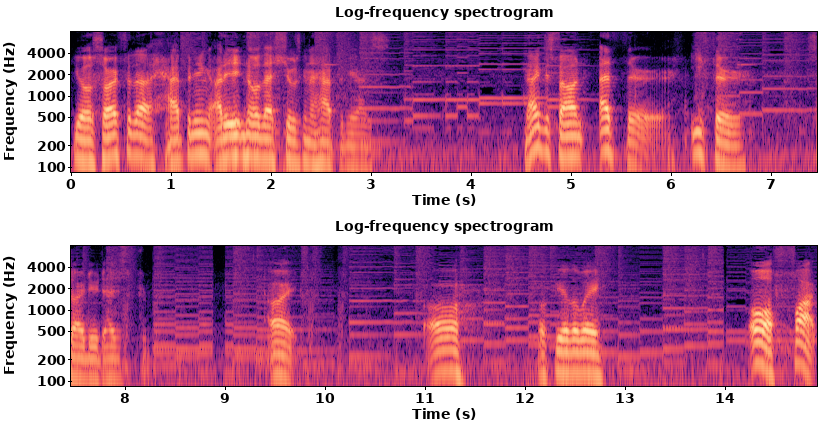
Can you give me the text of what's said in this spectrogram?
Yo, sorry for that happening. I didn't know that shit was gonna happen, guys. Now I just found Ether. Ether. Sorry, dude. I just... Alright. Oh. Look the other way. Oh, fuck.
